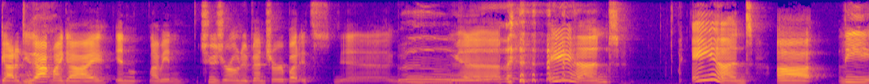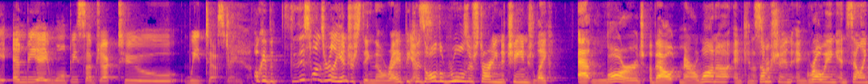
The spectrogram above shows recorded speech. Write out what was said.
Got to do that, my guy. In, I mean, choose your own adventure, but it's yeah, yeah. and and uh the NBA won't be subject to weed testing. Okay, but this one's really interesting though, right? Because Yes. all the rules are starting to change like at large about marijuana and consumption and growing and selling.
